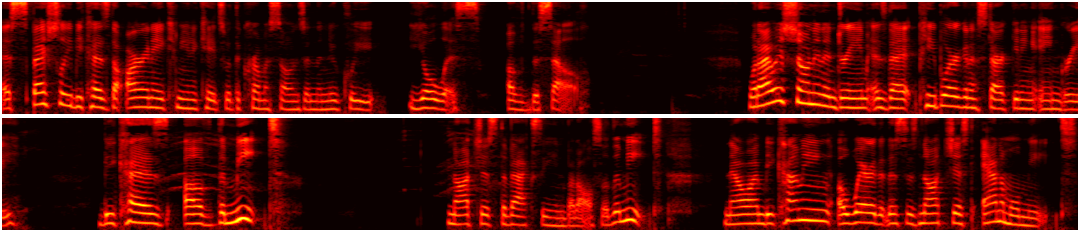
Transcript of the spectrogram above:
especially because the RNA communicates with the chromosomes in the nucleolus of the cell. What I was shown in a dream is that people are going to start getting angry because of the meat. Not just the vaccine, but also the meat. Now I'm becoming aware that this is not just animal meat,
